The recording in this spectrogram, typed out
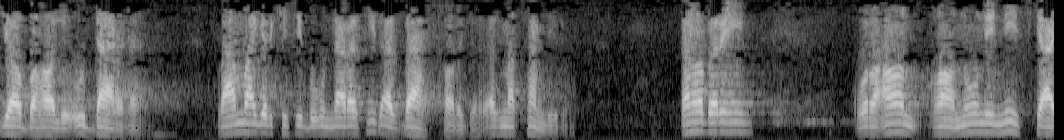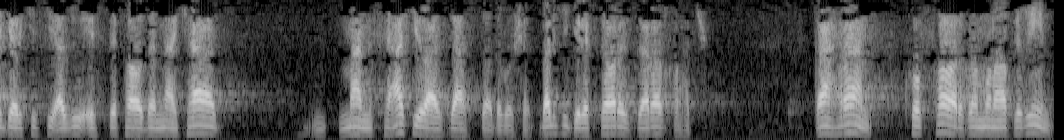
یا به حال او درده. و اما اگر کسی به اون نرسید از بحث خارج از مقسم بیرون. بنابراین قرآن قانونی نیست که اگر کسی از او استفاده نکرد منفعتی را از دست داده باشد بلکه گرفتار ضرر خواهد شد. قهرن کفار و منافقین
